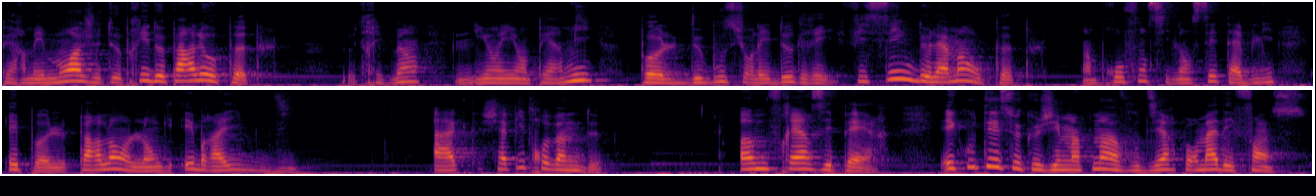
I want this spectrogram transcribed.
Permets-moi, je te prie, de parler au peuple. Le tribun lui ayant permis, Paul, debout sur les degrés, fit signe de la main au peuple. Un profond silence s'établit et Paul, parlant en langue hébraïque, dit Acte chapitre 22 Hommes, frères et pères, écoutez ce que j'ai maintenant à vous dire pour ma défense.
